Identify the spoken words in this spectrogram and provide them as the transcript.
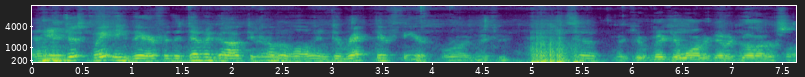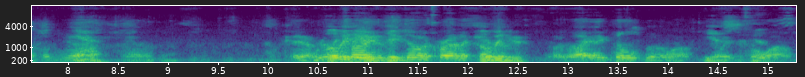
And they're just waiting there for the demagogue to come along and direct their fear. Right, make you, So, make you, make you want to get a gun or something. Yeah. Okay, I'm really Over trying here, to be Dick. democratic. Over here. I ate pills for a while. Yes. Waiting for a while.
